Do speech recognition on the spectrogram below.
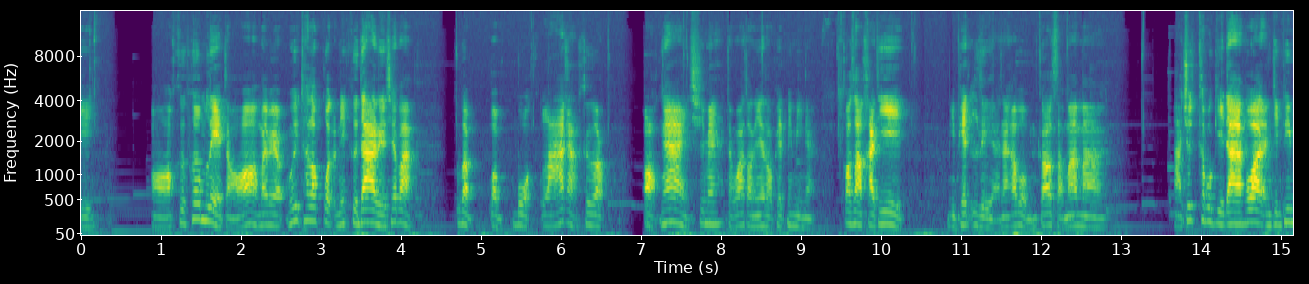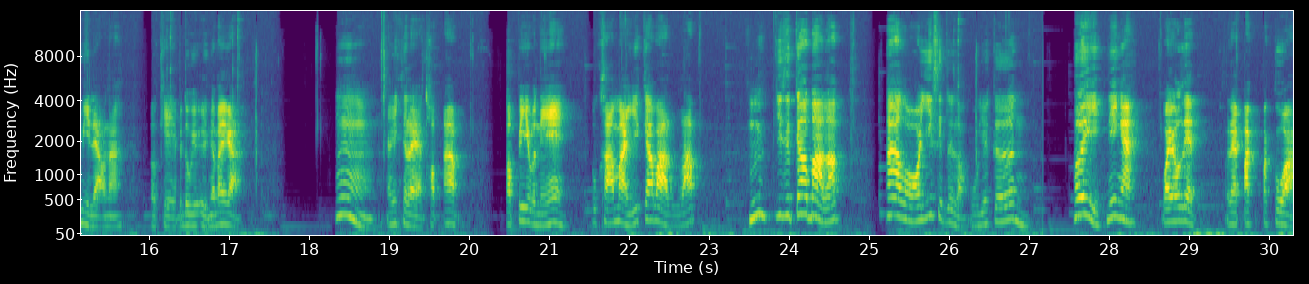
อ๋อ คือเพิ่มเลทอ๋อไม่แบบเฮ้ยถ้าเรากดอันนี้คือได้เลยใช่ป่ะ คือแบบแบบบวกลากอะ คือแบบออกง่ายใช่ไหม แต่ว่าตอนนี้เราเพชรไม่มีไง ก็สำหรับใครที่มีเพชรเหลือนะครับผม ก็สามารถมาหาชุดคาบุกิได้เพราะว่าจริงๆพี่มีแล้วนะ โอเค ไปดูอย่างอื่นกันไหมกันอืม อันนี้คืออะไรท็อปอัพท็อปปี้วันนี้ ลูกค้าใหม่ 29 บาท รับ หืม29บเก้าบาทรับ520เลยเหรอ โอ้เยอะเกิน เฮ้ย นี่ไงไวโอเลตอะไรปักปักกัว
